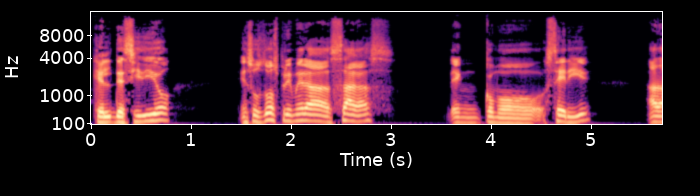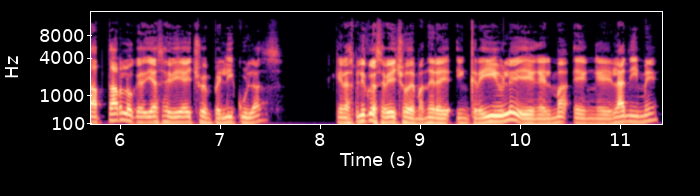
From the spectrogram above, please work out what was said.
que él decidió en sus dos primeras sagas, en como serie, adaptar lo que ya se había hecho en películas, que en las películas se había hecho de manera increíble y en el, en el anime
